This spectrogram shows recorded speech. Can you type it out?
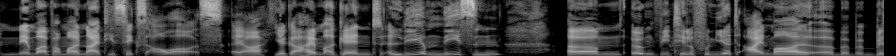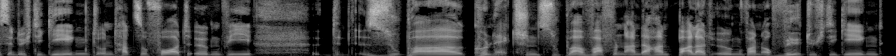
nehmen wir einfach mal 96 Hours. Ja, hier Geheimagent Liam Neeson ähm, irgendwie telefoniert einmal äh, bisschen durch die Gegend und hat sofort irgendwie super Connections, super Waffen an der Hand, ballert irgendwann auch wild durch die Gegend.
